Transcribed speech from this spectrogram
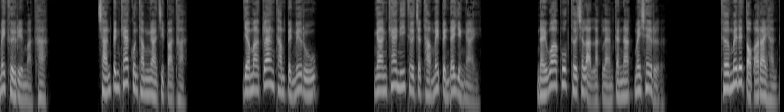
ไม่เคยเรียนมาค่ะ ฉันเป็นแค่คนทำงานจิปาถะอย่ามาแกล้งทำเป็นไม่รู้ งานแค่นี้เธอจะทำไม่เป็นได้ยังไง ไหนว่าพวกเธอฉลาดหลักแหลมกันนักไม่ใช่เหรอ เธอไม่ได้ตอบอะไรหันไป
